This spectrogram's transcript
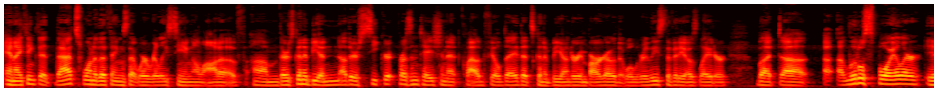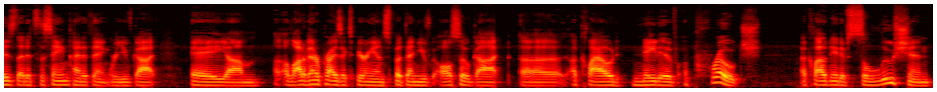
And I think that that's one of the things that we're really seeing a lot of. Um, there's going to be another secret presentation at Cloud Field Day that's going to be under embargo that will release the videos later. But uh, a, a little spoiler is that it's the same kind of thing where you've got a, um, a lot of enterprise experience, but then you've also got uh, a cloud native approach, a cloud native solution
